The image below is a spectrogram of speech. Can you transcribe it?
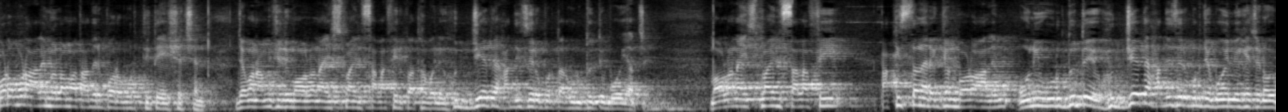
বড় বড় আলেম ওলামা তাদের পরবর্তীতে এসেছেন। যেমন আমি যদি মৌলানা ইসমাইল সালাফির কথা বলি, হুজ্জিয়াতে হাদিসের উপর তার উর্দুতে বই আছে। মৌলানা ইসমাইল সালাফি পাকিস্তানের একজন বড় আলেম, উনি উর্দুতে হুজ্জিয়াতে হাদিসের উপর যে বই লিখেছেন, ওই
